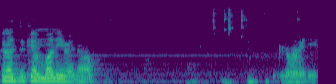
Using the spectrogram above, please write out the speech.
can I do to get money right now? No idea.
